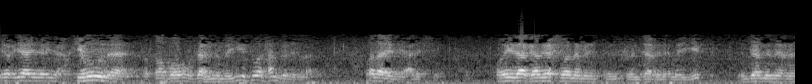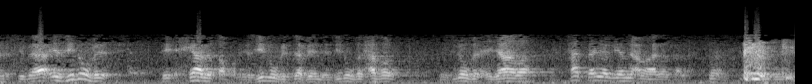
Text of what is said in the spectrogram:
يحكمون القبر ودفن الميت والحمد لله. ولا يجري على الشيء. وإذا كانوا يخشون من من دفن الميت من دفن السباع يزيدون في في احكام القبر يزيدون في الدفن يزيدون في الحفر يزيدون في الحجارة حتى يمنعوا هذا البلاء. نعم.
